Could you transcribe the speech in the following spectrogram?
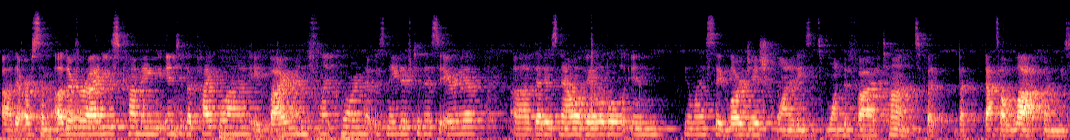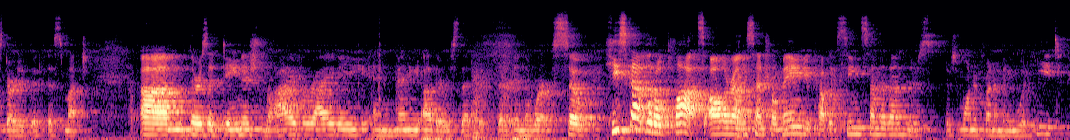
Uh, there are some other varieties coming into the pipeline, a Byron flint corn that was native to this area uh, that is now available in, you know, when I say large-ish quantities, it's one to five tons, but, but that's a lot when we started with this much. Um, there's a Danish rye variety and many others that that are in the works. So he's got little plots all around central Maine. You've probably seen some of them. There's, there's one in front of Maine Wood Heat.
